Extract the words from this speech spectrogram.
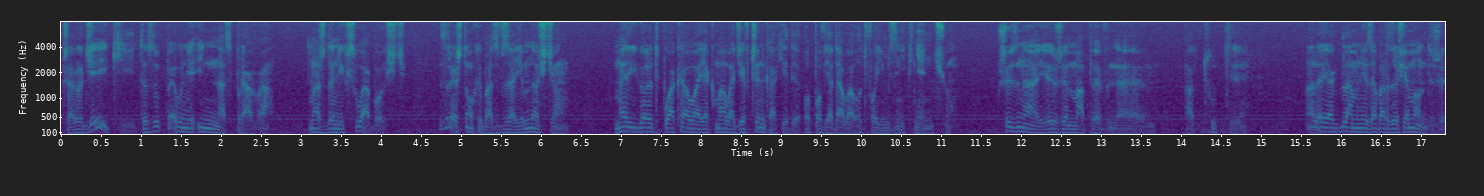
Czarodziejki to zupełnie inna sprawa. Masz do nich słabość. Zresztą chyba z wzajemnością. Marigold płakała jak mała dziewczynka, kiedy opowiadała o twoim zniknięciu. Przyznaję, że ma pewne atuty, ale jak dla mnie za bardzo się mądrzy.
